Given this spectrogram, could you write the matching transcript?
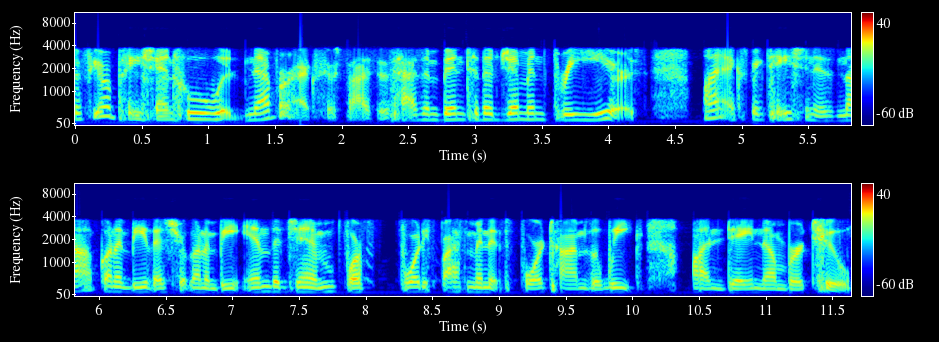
So if you're a patient who would never exercises, hasn't been to the gym in three years, my expectation is not going to be that you're going to be in the gym for 45 minutes four times a week on day number two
